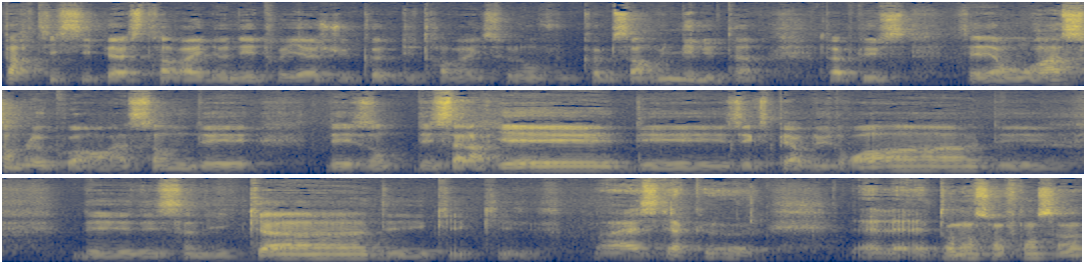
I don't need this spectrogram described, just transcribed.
participer à ce travail de nettoyage du code du travail selon vous Comme ça, en une minute, hein, pas plus. C'est-à-dire, on rassemble quoi? On rassemble des, des, des, salariés, des experts du droit, des, des, syndicats, des... C'est-à-dire que la, tendance en France, hein,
